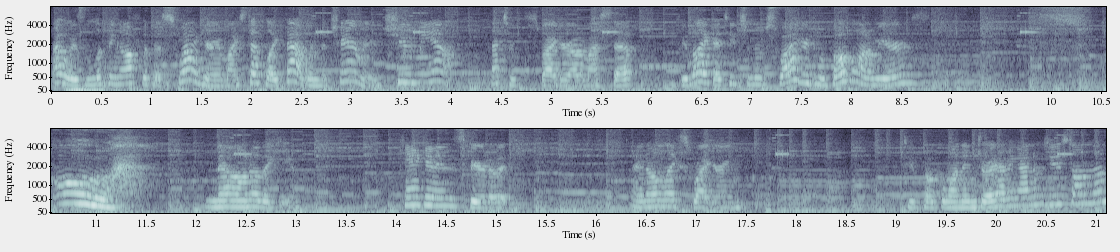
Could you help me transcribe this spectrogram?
I was lipping off with a swagger in my step like that when the chairman chewed me out. That took the swagger out of my step. If you'd like, I teach the move swagger to a Pokemon of yours. Oh, no, no thank you. Can't get in the spirit of it. I don't like swaggering. Do Pokemon enjoy having items used on them?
